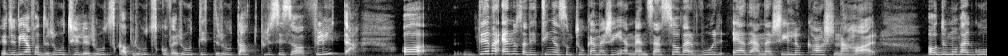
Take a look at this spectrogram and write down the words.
Vet du, Vi har fått rothylle, rotskap, rotskuffe, rot ditt, rot datt. Plutselig så flyter Og det var en av de tingene som tok energien min. Så jeg så bare hvor er det energilokasjen jeg har. Og du må bare gå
